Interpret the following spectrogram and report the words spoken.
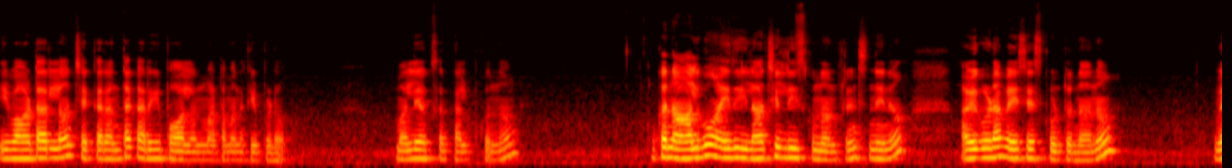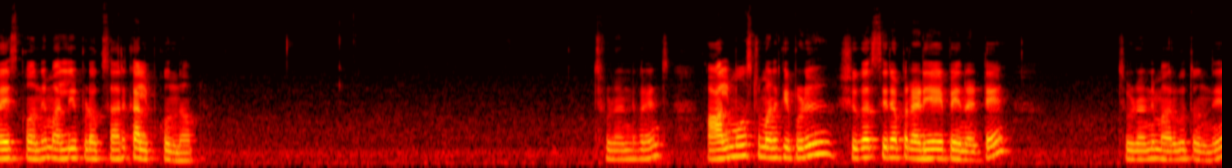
ఈ వాటర్లో చక్కెర అంతా కరిగిపోవాలన్నమాట మనకి ఇప్పుడు. మళ్ళీ ఒకసారి కలుపుకుందాం. ఒక నాలుగు ఐదు ఇలాచీలు తీసుకున్నాను ఫ్రెండ్స్ నేను. అవి కూడా వేసేసుకుంటున్నాను. వేసుకొని మళ్ళీ ఇప్పుడు ఒకసారి కలుపుకుందాం. చూడండి ఫ్రెండ్స్. ఆల్మోస్ట్ మనకి ఇప్పుడు షుగర్ సిరప్ రెడీ అయిపోయినట్టే చూడండి మరుగుతుంది.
